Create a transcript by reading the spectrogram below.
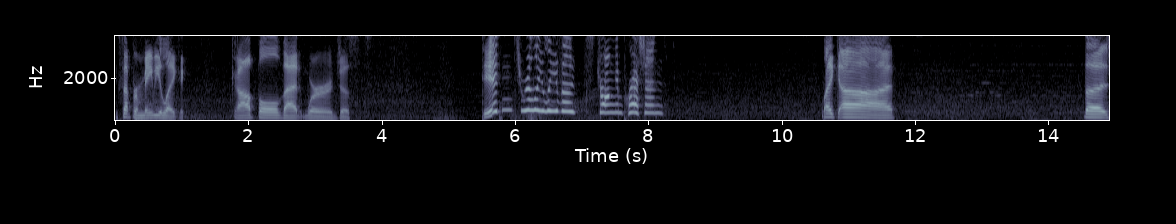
except for maybe like a couple that were just didn't really leave a strong impression. Like uh the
